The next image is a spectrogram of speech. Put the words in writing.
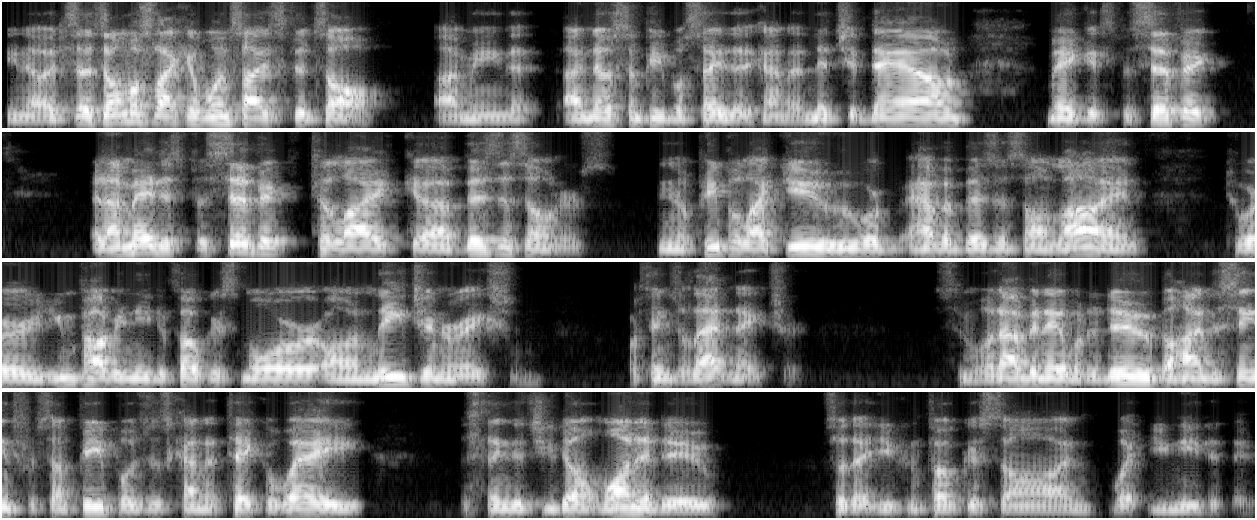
You know, it's it's almost like a one size fits all. I mean, I know some people say they kind of niche it down, make it specific, and I made it specific to like uh, business owners you know people like you who are, have a business online to where you probably need to focus more on lead generation or things of that nature. So what i've been able to do behind the scenes for some people is just kind of take away this thing that you don't want to do so that you can focus on what you need to do.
